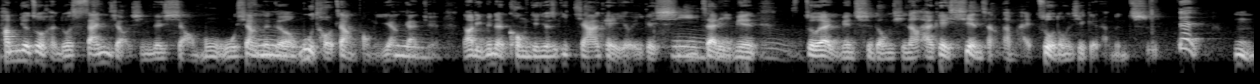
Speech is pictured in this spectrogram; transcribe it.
他们就做很多三角形的小木屋，像那个嗯木头帐篷一样感觉。然后里面的空间就是一家可以有一个洗衣嗯在里面，坐在里面吃东西，然后还可以现场他们还做东西给他们吃。但嗯，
